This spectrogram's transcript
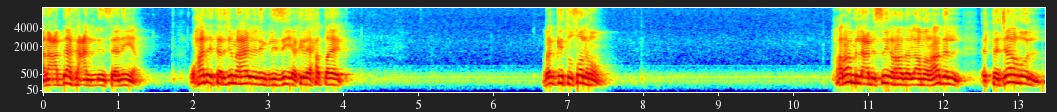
أنا عم بدافع عن الإنسانية. وحدا يترجمها هاي للإنجليزية كده يحطها هيك. بلكي توصلهم. حرام اللي عم بيصير هذا الأمر. هذا التجاهل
